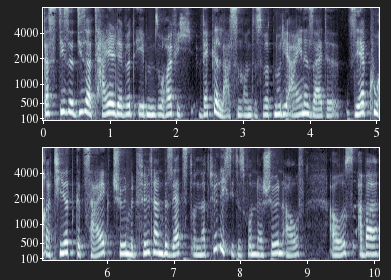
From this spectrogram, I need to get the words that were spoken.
dass diese, dieser Teil, der wird eben so häufig weggelassen und es wird nur die eine Seite sehr kuratiert gezeigt, schön mit Filtern besetzt und natürlich sieht es wunderschön auf, aus, aber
